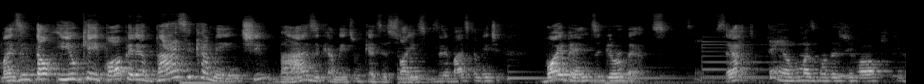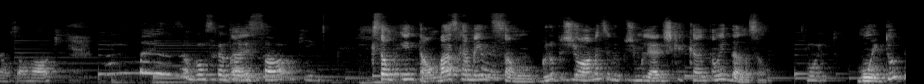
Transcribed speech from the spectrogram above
Mas então, e o K-pop, ele é basicamente, basicamente, não quer dizer só isso, mas ele é basicamente boy bands e girl bands. Sim. Certo? Tem algumas bandas de rock que não são rock, mas alguns cantores mas... só que... que são, então, basicamente são grupos de homens e grupos de mulheres que cantam e dançam. Muito. Muito,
